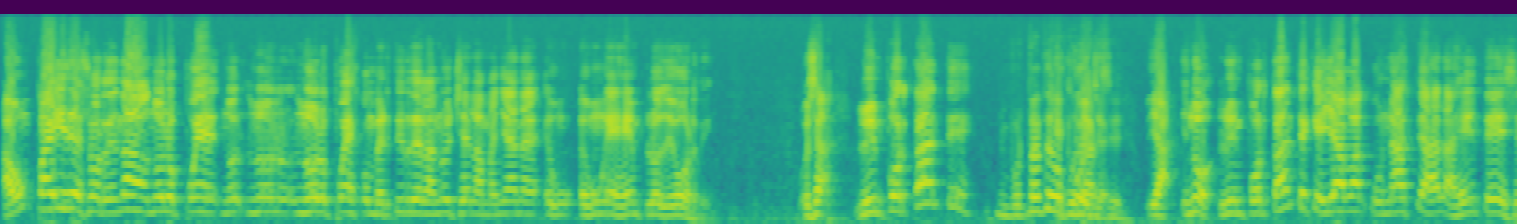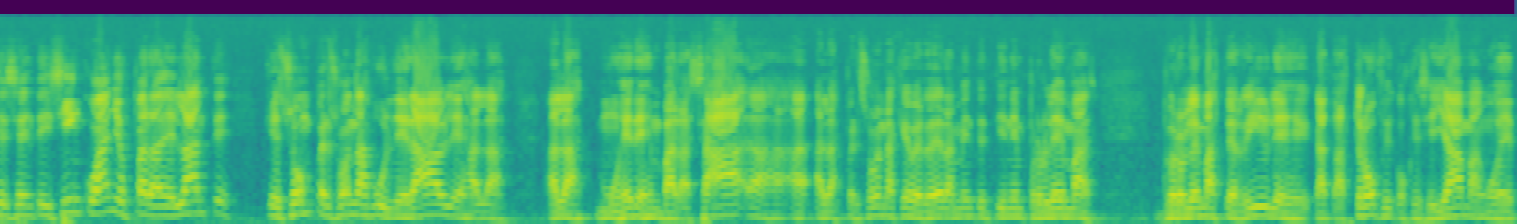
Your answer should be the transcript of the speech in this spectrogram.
a un país desordenado no lo puedes, no, no- no lo puedes convertir de la noche a la mañana en un, en un ejemplo de orden. O sea, lo importante Lo importante es Escucha, vacunarse. ya, no, lo importante es que ya vacunaste a la gente de 65 años para adelante, que son personas vulnerables, a las, a las mujeres embarazadas, a, a las personas que verdaderamente tienen problemas, problemas terribles, eh, catastróficos que se llaman, o, de-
